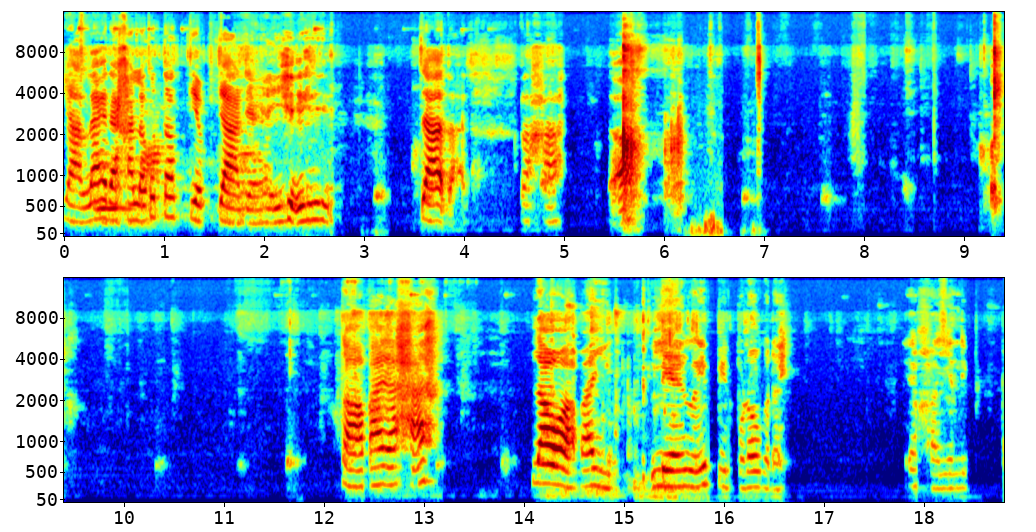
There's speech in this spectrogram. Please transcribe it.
อย่างแรกนะคะ เราก็ต้องเตรียมจานอย่างไรจานอะนะคะอไปนะคะ เรา อะไปหยิบเรียนไว้ปิดโปรกันเลยเนี่ยค่ะเยลลี่ปิโป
